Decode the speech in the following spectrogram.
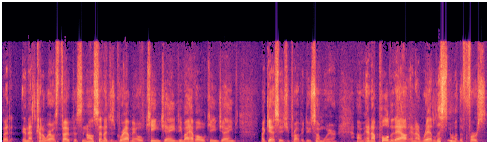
but, and that's kind of where I was focused. And all of a sudden, I just grabbed my old King James. Anybody have old King James? My guess is you probably do somewhere. Um, and I pulled it out and I read, listen to what the first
